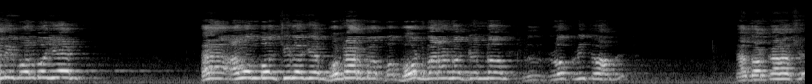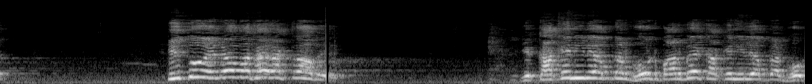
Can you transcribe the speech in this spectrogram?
আমি বলব যে হ্যাঁ আলম বলছিল যে ভোটার ভোট বাড়ানোর জন্য লোক নিতে হবে। হ্যাঁ দরকার আছে। কিন্তু এটাও মাথায় রাখতে হবে যে কাকে নিলে আপনার ভোট বাড়বে, কাকে নিলে আপনার ভোট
